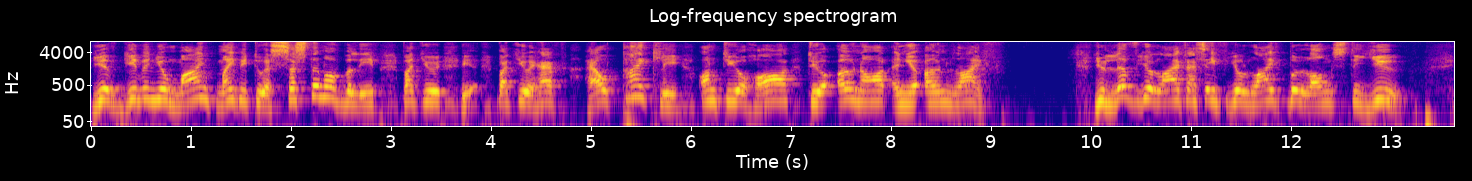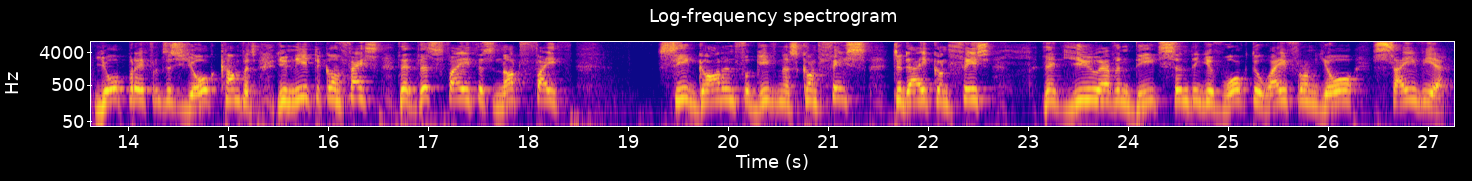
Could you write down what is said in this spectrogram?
You have given your mind maybe to a system of belief, but you but you have held tightly onto your heart, to your own heart and your own life. You live your life as if your life belongs to you. Your preferences, your comforts. You need to confess that this faith is not faith. Seek God in forgiveness. Confess today, confess that you have indeed sinned and you've walked away from your Savior.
